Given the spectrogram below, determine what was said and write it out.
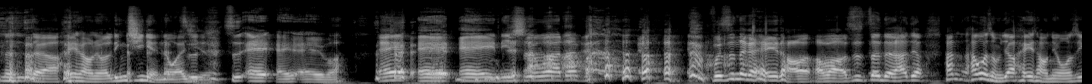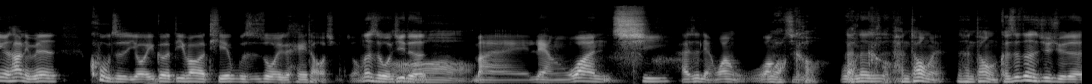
那是对啊，黑桃牛，零七年的我还记得 是，是 A A A 吗？A A A，你是我的，不是那个黑桃，好不好？是真的，他叫他他为什么叫黑桃牛王？是因为它里面裤子有一个地方的贴布是做一个黑桃形状。那时候我记得买两万七还是两万五，忘记了。反正很痛哎、欸，很痛。可是真的就觉得，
